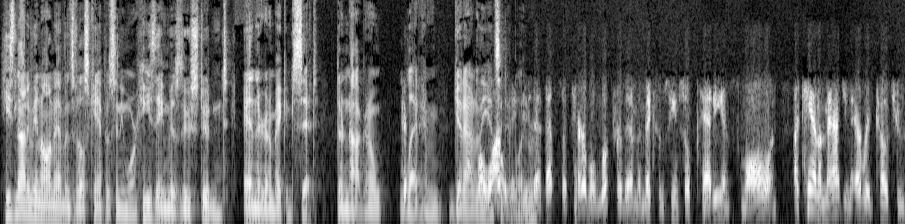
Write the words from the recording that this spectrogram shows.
He's not even on Evansville's campus anymore. He's a Mizzou student and they're going to make him sit. They're not going to let him get out of Well, the why would they do that? That's a terrible look for them. It makes them seem so petty and small. And I can't imagine every coach who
